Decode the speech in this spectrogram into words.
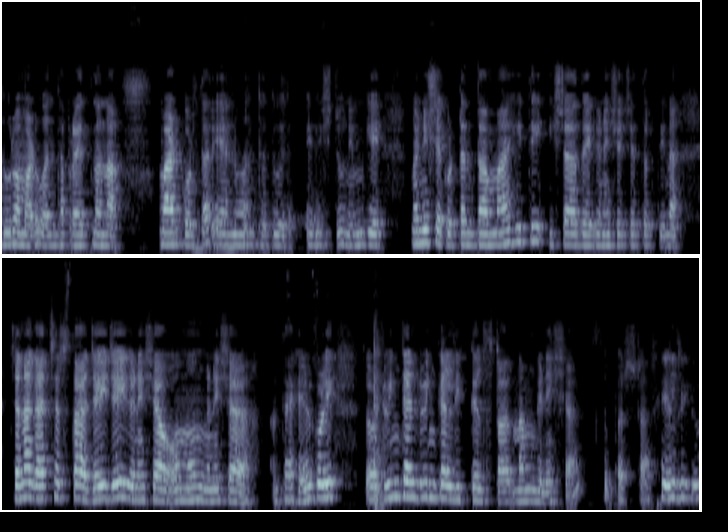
ದೂರ ಮಾಡುವಂಥ ಪ್ರಯತ್ನನ ಮಾಡಿಕೊಡ್ತಾರೆ ಅನ್ನುವಂಥದ್ದು ಇದೆ. ಇದಿಷ್ಟು ನಿಮಗೆ ಗಣೇಶ ಕೊಟ್ಟಂಥ ಮಾಹಿತಿ. ಇಷ್ಟ ಆದರೆ ಗಣೇಶ ಚತುರ್ಥಿನ ಚೆನ್ನಾಗಿ ಆಚರಿಸ್ತಾ ಜೈ ಜೈ ಗಣೇಶ, ಓಂ ಓಂ ಗಣೇಶ ಅಂತ ಹೇಳ್ಕೊಳ್ಳಿ. So twinkle twinkle little star ನಮ್ಮ ಗಣೇಶ. ಸೂಪರ್ ಸ್ಟಾರ್ ಎಲ್ರಿಗೂ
